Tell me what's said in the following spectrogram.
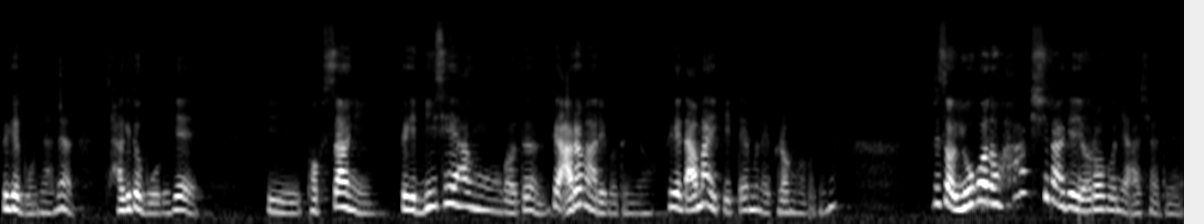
그게 뭐냐면 자기도 모르게 이 법상이 그게 미세한 거든 그게 아르말이거든요. 그게 남아있기 때문에 그런 거거든요. 그래서 요거는 확실하게 여러분이 아셔야 돼요.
